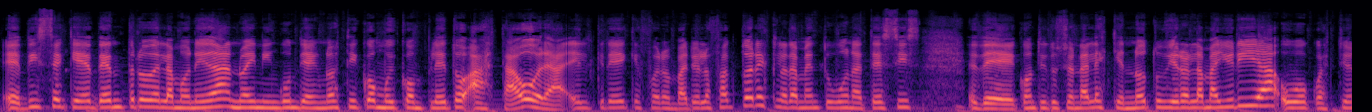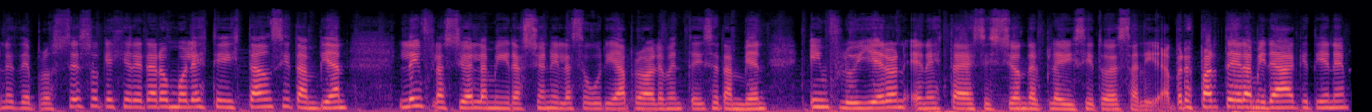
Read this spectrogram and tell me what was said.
eh, dice que dentro de la moneda no hay ningún diagnóstico muy completo hasta ahora. Él cree que fueron varios los factores, claramente hubo una tesis de constitucionales que no tuvieron la mayoría, hubo cuestiones de proceso que generaron molestia y distancia y también la inflación, la migración y la seguridad probablemente dice también influyeron en esta decisión del plebiscito de salida. Pero es parte de la mirada que tiene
